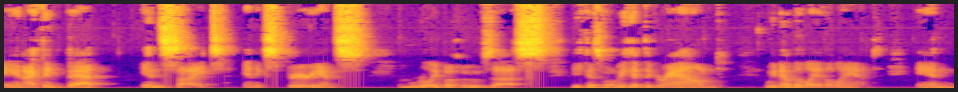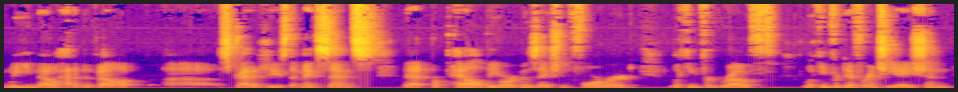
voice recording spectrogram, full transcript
And I think that insight and experience really behooves us because when we hit the ground, we know the lay of the land and we know how to develop strategies that make sense, that propel the organization forward, looking for growth, looking for differentiation,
